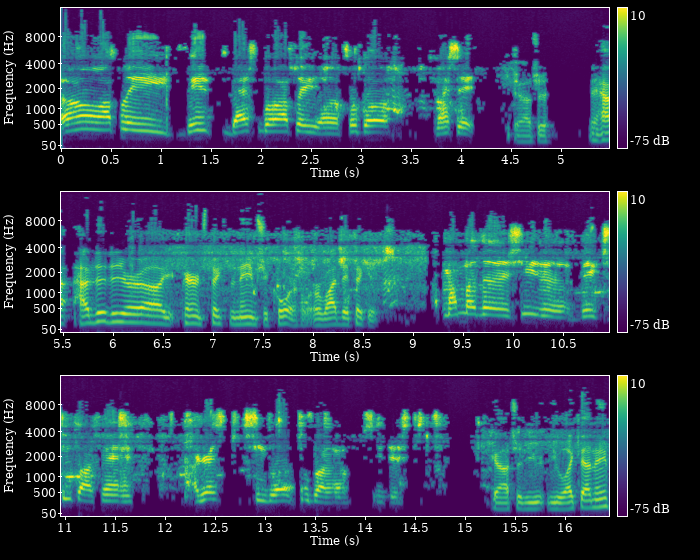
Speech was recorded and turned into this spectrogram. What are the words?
Oh, I played basketball. I played uh, football. That's it. Gotcha. And how how did your, uh, parents pick the name Shakur, or why'd they pick it? My mother, she's a big Tupac fan. I guess she loved Tupac. She just. Gotcha. Do you, you like that name?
